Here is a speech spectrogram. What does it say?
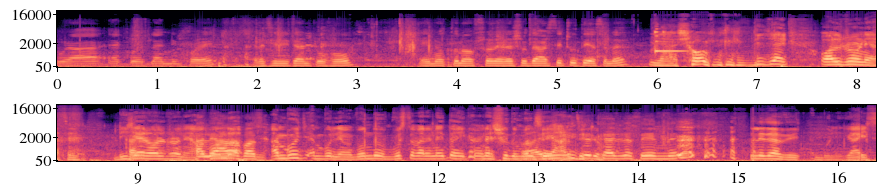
পুরা এক ওয়েট ল্যান্ডিং করে। এটা হচ্ছে রিটার্ন টু হোম এই নতুন অপশন এটা শুধু আরসি টুতে আছে না? না, সব ডিজে অলড্রোনে আছে। আমি বুঝ আমি বলি আমার বন্ধু বুঝতে পারে নাই তো এই কারণে শুধু বলছে সেম নে বলি গাইস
